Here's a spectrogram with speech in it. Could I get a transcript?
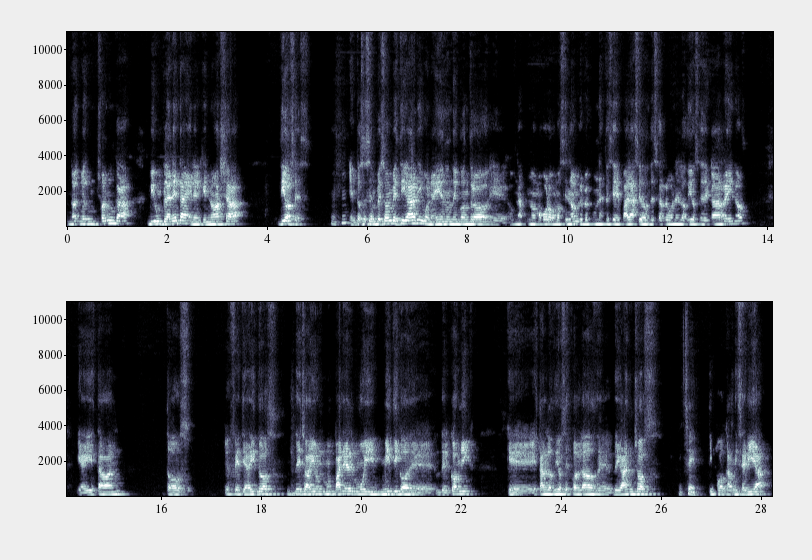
no- no- yo nunca vi un planeta en el que no haya dioses. Entonces empezó a investigar y bueno, ahí es donde encontró, eh, una- no me acuerdo cómo es el nombre, pero una especie de palacio donde se reúnen los dioses de cada reino. Y ahí estaban todos feteaditos. De hecho, hay un, un panel muy mítico de- del cómic que están los dioses colgados de, de ganchos, Sí. tipo carnicería.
